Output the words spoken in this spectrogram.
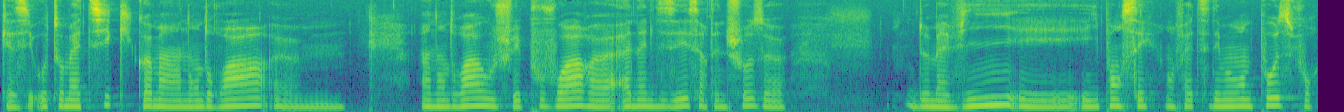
quasi automatique, comme un endroit, un endroit où je vais pouvoir analyser certaines choses de ma vie et, y penser. En fait, c'est des moments de pause pour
